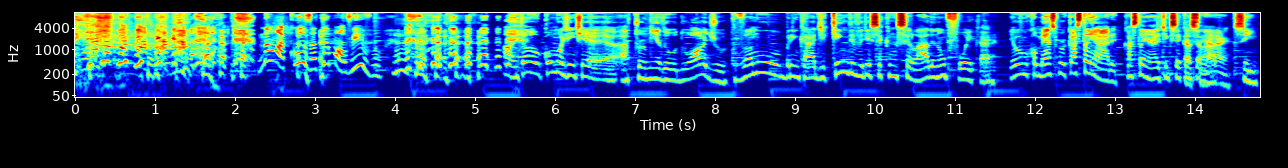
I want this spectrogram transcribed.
Não acusa, tamo ao vivo. ah, então, como a gente é a turminha do, do ódio, vamos brincar de quem deveria ser cancelado e não foi, cara. Eu começo por Castanhari. Castanhari tinha que ser cancelado. Castanhari? Sim.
